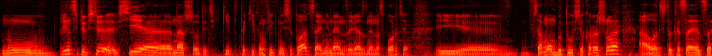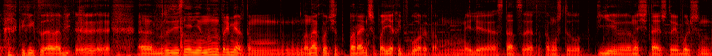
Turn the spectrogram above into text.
Ну, в принципе, все, все наши вот эти какие-то такие конфликтные ситуации, они, наверное, завязаны на спорте. И э, в самом быту все хорошо, а вот что касается каких-то э, э, разъяснений, ну, например, там, она хочет пораньше поехать в горы там, или остаться, это, потому что вот ей, она считает, что ей больше,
